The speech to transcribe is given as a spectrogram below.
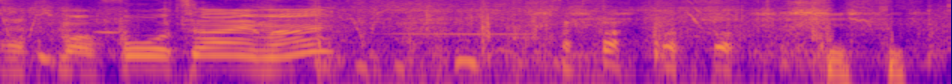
That's my forte, mate.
